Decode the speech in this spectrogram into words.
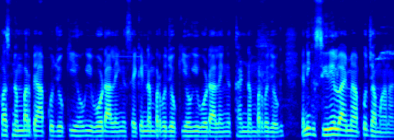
फ़र्स्ट नंबर पे आपको जो की होगी वो डालेंगे, सेकंड नंबर पे जो की होगी वो डालेंगे, थर्ड नंबर पे जो होगी, यानी कि सीरियल वाई में आपको जमाना है।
